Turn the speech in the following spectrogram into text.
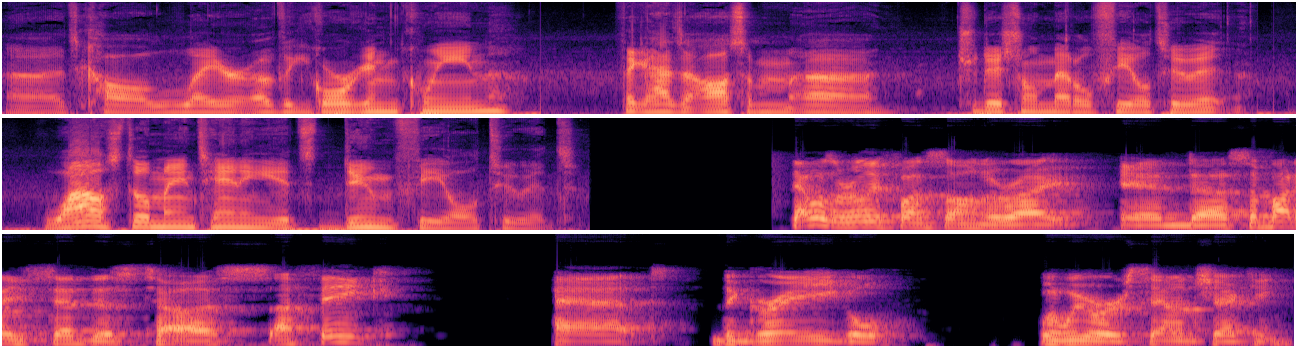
Uh, it's called Lair of the Gorgon Queen." I think it has an awesome uh, traditional metal feel to it while still maintaining its doom feel to it. That was a really fun song to write, and uh, somebody said this to us, I think, at the Grey Eagle when we were sound checking,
